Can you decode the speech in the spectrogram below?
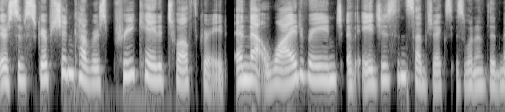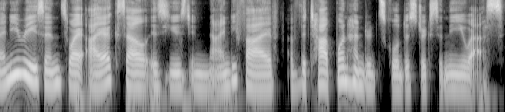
their subscription covers pre K to 12th grade, and that wide range of ages and subjects is one of the many reasons why IXL is used in 95 of the top 100 school districts in the U.S.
